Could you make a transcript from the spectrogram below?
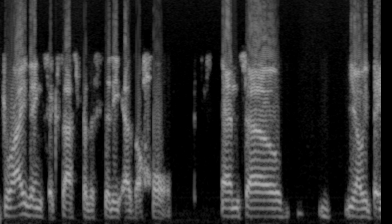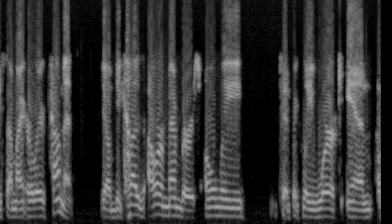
driving success for the city as a whole. And so, you know, based on my earlier comment, you know, because our members only typically work in a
